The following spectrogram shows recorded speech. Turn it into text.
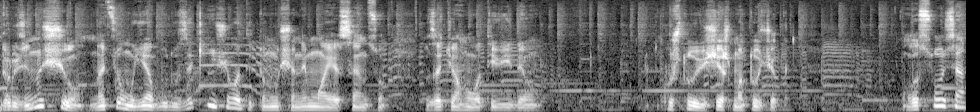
Друзі, ну що, на цьому я буду закінчувати, тому що немає сенсу затягувати відео. Куштую ще шматочок лосося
